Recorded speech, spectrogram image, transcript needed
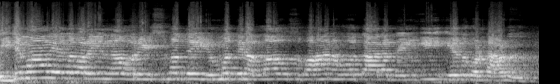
ഇജ്മാ എന്ന് പറയുന്ന ഒരു ഇസ്മത്തെ യുമ്മത്തിന് അള്ളാഹു സുബാനുഭവത്താല നൽകി കൊണ്ടാണ്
